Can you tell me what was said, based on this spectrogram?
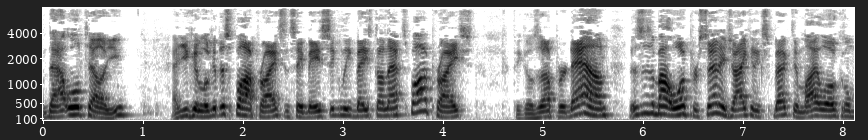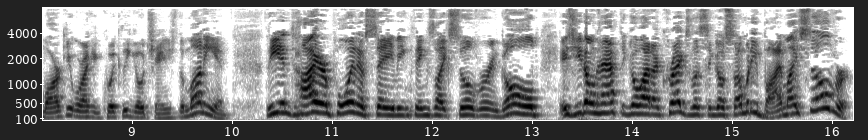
That will tell you, and you can look at the spot price and say basically based on that spot price, if it goes up or down, this is about what percentage I can expect in my local market where I can quickly go change the money in. The entire point of saving things like silver and gold is you don't have to go out on Craigslist and go, somebody buy my silver.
